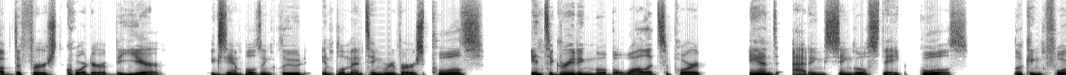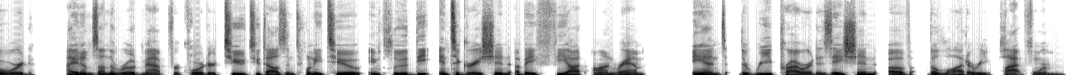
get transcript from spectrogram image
of the first quarter of the year. Examples include implementing reverse pools, integrating mobile wallet support, and adding single stake pools. Looking forward, items on the roadmap for quarter 2 2022 include the integration of a fiat on ramp and the reprioritization of the lottery platform.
